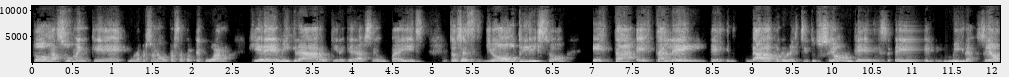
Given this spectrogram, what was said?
todos asumen que una persona con pasaporte cubano quiere emigrar o quiere quedarse en un país. Entonces, yo utilizo esta, esta ley eh, dada por una institución que es eh, migración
